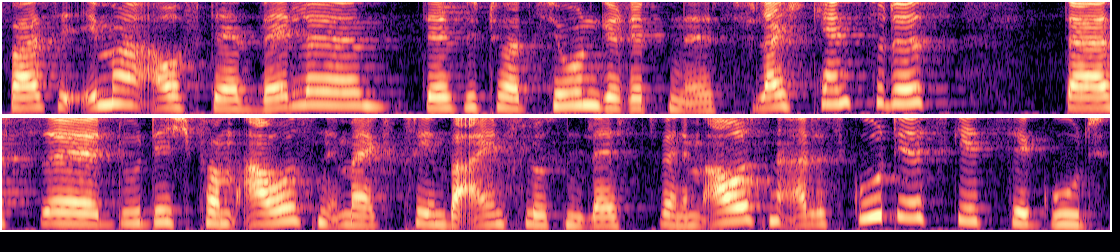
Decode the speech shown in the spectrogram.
quasi immer auf der Welle der Situation geritten ist. Vielleicht kennst du das, dass äh, du dich vom Außen immer extrem beeinflussen lässt. Wenn im Außen alles gut ist, geht es dir gut.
